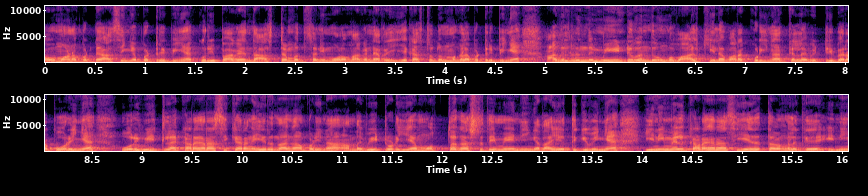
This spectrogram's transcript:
அவமானப்பட்டு அசிங்கப்பட்டிருப்பீங்க. குறிப்பாக இந்த அஷ்டமத்து சனி மூலமாக நிறைய கஷ்ட துன்பங்களை பட்டிருப்பீங்க. அதிலிருந்து மீண்டு வந்து உங்கள் வாழ்க்கையில் வரக்கூடிய நாட்களில் வெற்றி பெற போகிறீங்க ஒரு வீட்டில் கடகராசிக்காரங்க இருந்தாங்க அப்படின்னா அந்த வீட்டுடைய மொத்த கஷ்டத்தையுமே நீங்கள் தான் ஏற்றுக்குவீங்க இனிமேல் கடகராசியை எதிர்த்தவங்களுக்கு இனி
